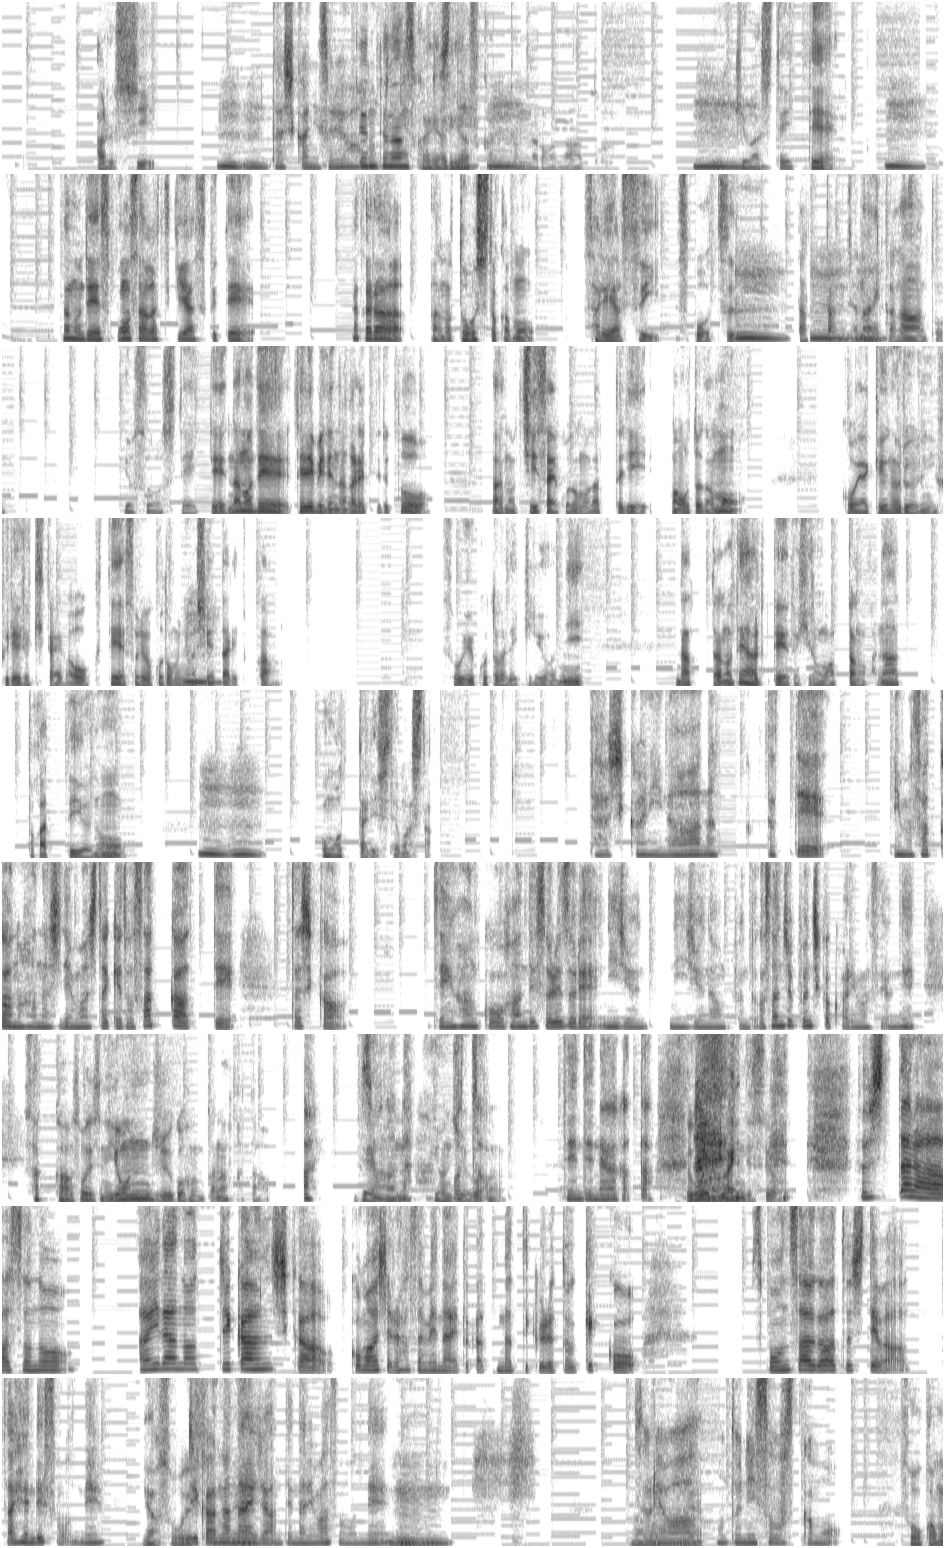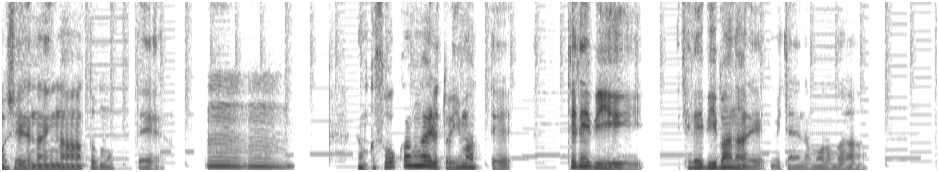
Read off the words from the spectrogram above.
あるしうんうん。確かにそれは本当に点でなんかやりやすかったんだろうなという気はしていて、うん。なのでスポンサーがつきやすくてだからあの投資とかもされやすいスポーツ、うん。だったんじゃないかなと予想していて、なのでテレビで流れてるとあの小さい子供だったり、まあ、大人もこう野球のルールに触れる機会が多くてそれを子供に教えたりとか、そういうことができるようになったのである程度広まったのかなとかっていうのをうんうん。思ったりしてました。確かにな。なんかだって今サッカーの話出ましたけどサッカーって確か前半後半でそれぞれ 20, 20何分とか30分近くありますよね。サッカーはそうですね45分かな片あ前半そうなんだ45お分全然長かった。すごい長いんですよ。そしたらその間の時間しかコマーシャル挟めないとかってなってくると結構スポンサー側としては大変ですもんね。いやそうですよね時間がないじゃんってなりますもんね。うんうんねそれは本当にそうかも。そうかもしれないなと思ってうんうん。なんかそう考えると今ってテレビテレビ離れみたいなものが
